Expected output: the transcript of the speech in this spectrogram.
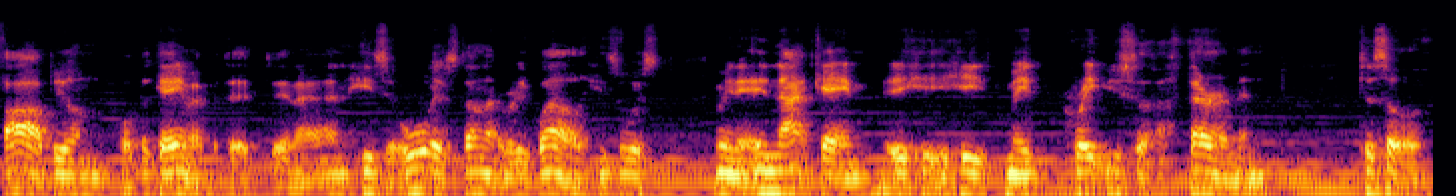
far beyond what the game ever did. You know, and he's always done that really well. He's always, I mean, in that game, he, he made great use of a theremin to sort of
